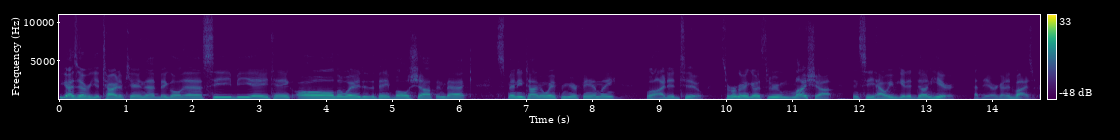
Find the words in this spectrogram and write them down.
You guys ever get tired of carrying that big old SCBA tank all the way to the paintball shop and back, spending time away from your family? Well, I did too. So we're going to go through my shop and see how we get it done here at the Airgun Advisor.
